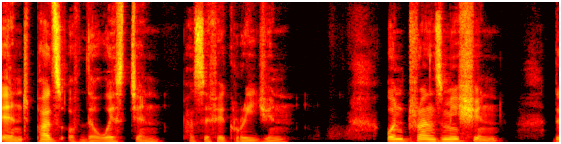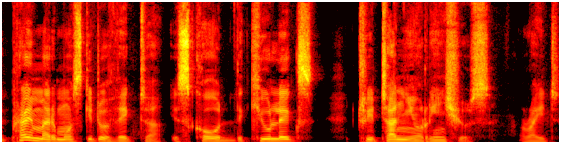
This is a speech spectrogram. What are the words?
and parts of the Western Pacific region. On transmission, the primary mosquito vector is called the Culex tritaeniorhynchus, right?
